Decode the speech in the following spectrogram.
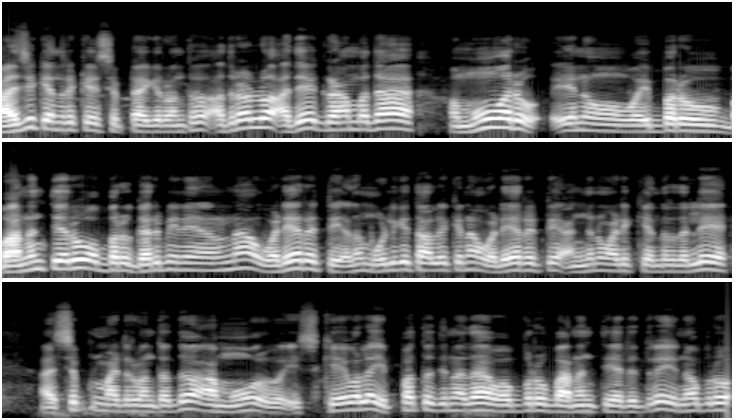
ಕಾಳಜಿ ಕೇಂದ್ರಕ್ಕೆ ಶಿಫ್ಟ್ ಆಗಿರುವಂಥದ್ದು. ಅದರಲ್ಲೂ ಅದೇ ಗ್ರಾಮದ ಮೂವರು, ಏನು, ಇಬ್ಬರು ಬಾಣಂತಿಯರು, ಒಬ್ಬರು ಗರ್ಭಿಣಿಯರನ್ನು ಒಡೆಯರಟ್ಟಿ, ಅಂದರೆ ಮೂಡ್ಲಿಗಿ ತಾಲೂಕಿನ ಒಡೆಯರಟ್ಟಿ ಅಂಗನವಾಡಿ ಕೇಂದ್ರದಲ್ಲಿ ಶಿಫ್ಟ್ ಮಾಡಿರುವಂಥದ್ದು, ಆ ಮೂ ಕೇವಲ ಇಪ್ಪತ್ತು ದಿನದ ಒಬ್ಬರು ಬಾಣಂತಿಯರಿದ್ದರೆ ಇನ್ನೊಬ್ಬರು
